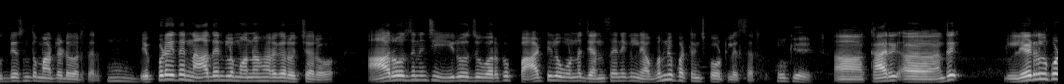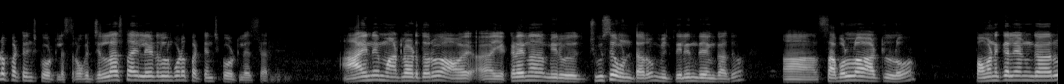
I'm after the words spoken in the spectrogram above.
ఉద్దేశంతో మాట్లాడేవారు సార్. ఎప్పుడైతే నాదెండ్ల మనోహర్ గారు వచ్చారో ఆ రోజు నుంచి ఈ రోజు వరకు పార్టీలో ఉన్న జన సైనికులను ఎవరిని పట్టించుకోవట్లేదు సార్. ఓకే. కార్య అంటే లీడర్లు కూడా పట్టించుకోవట్లేదు సార్. ఒక జిల్లా స్థాయి లీడర్లను కూడా పట్టించుకోవట్లేదు సార్. ఆయనే మాట్లాడతారు. ఎక్కడైనా మీరు చూసే ఉంటారు. మీకు తెలియదు ఏం కాదు సభల్లో ఆటల్లో పవన్ కళ్యాణ్ గారు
